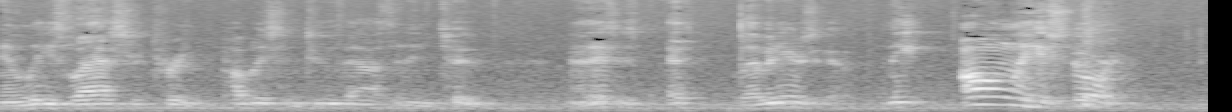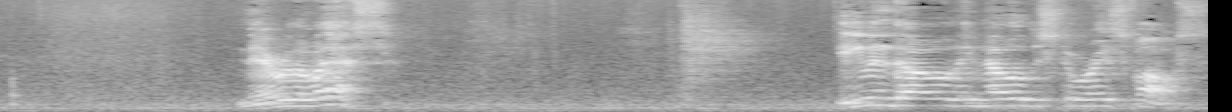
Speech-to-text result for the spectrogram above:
in Lee's Last Retreat, published in 2002. Now this is that's 11 years ago. The only historian. Nevertheless, even though they know the story is false,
